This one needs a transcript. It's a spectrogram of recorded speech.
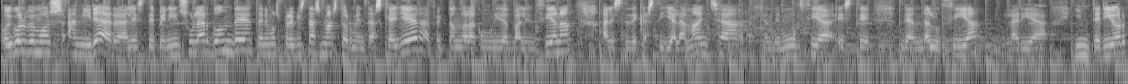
Hoy volvemos a mirar al este peninsular donde tenemos previstas más tormentas que ayer, afectando a la comunidad valenciana, al este de Castilla-La Mancha, región de Murcia, este de Andalucía, el área interior,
